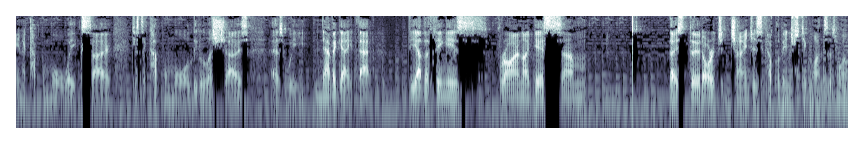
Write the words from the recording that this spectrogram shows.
in a couple more weeks. So just a couple more littler shows as we navigate that. The other thing is, Brian, I guess um, those third origin changes, a couple of interesting ones as well.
